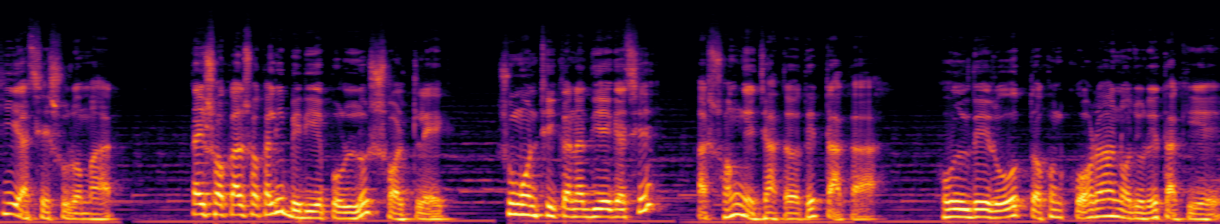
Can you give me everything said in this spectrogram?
কি আছে সুরমার? তাই সকাল সকালই বেরিয়ে পড়ল সল্ট লেক সুমন ঠিকানা দিয়ে গেছে আর সঙ্গে যাতায়াতের টাকা। হলদে রোদ তখন কড়া নজরে তাকিয়ে।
